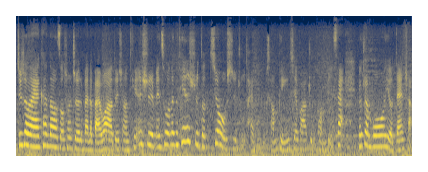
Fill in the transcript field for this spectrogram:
接着来看到早上九点半的白袜对上天使，没错，那个天使的救世主太空强平先发主投比赛，有转播有单场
